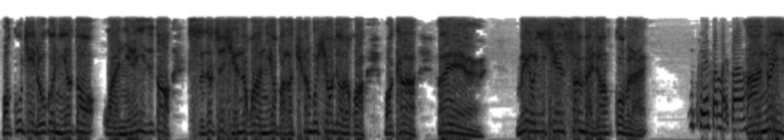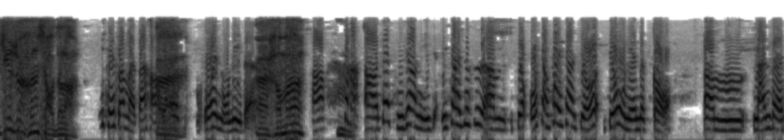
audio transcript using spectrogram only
我估计如果你要到晚年一直到死的之前的话，你要把它全部消掉的话，我看，哎呀，没有一千三百张过不来。一千三百张，啊，那已经算很少的了一千三百单，好，我啊会我会努力的。啊，好吗？好，嗯那啊、再请教你一下，就是嗯，九，我想看一下九九五年的狗，嗯，男的，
